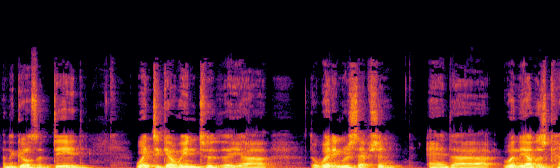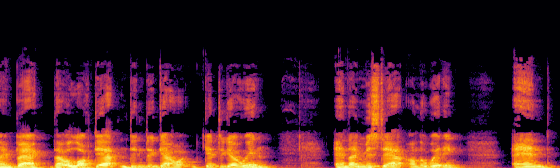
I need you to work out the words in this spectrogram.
And the girls that did went to go into the uh, the wedding reception, and uh, when the others came back, they were locked out and didn't go, get to go in and they missed out on the wedding. And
